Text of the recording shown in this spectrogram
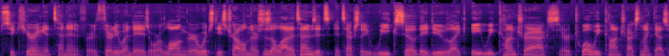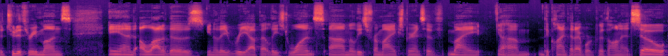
securing a tenant for 31 days or longer which these travel nurses a lot of times it's it's actually weeks. So they do like 8 week contracts or 12 week contracts something like that. So 2 to 3 months. And a lot of those you know they re-up at least once um, at least from my experience of my um, the client that I've worked with on it. So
